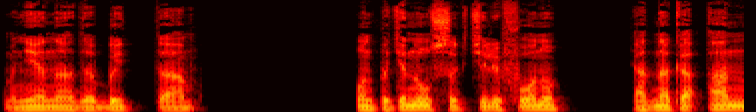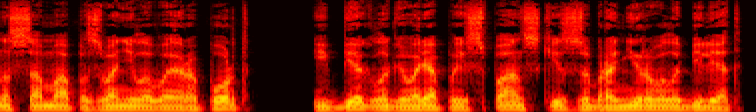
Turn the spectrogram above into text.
«Мне надо быть там». Он потянулся к телефону, однако Анна сама позвонила в аэропорт и, бегло говоря по-испански, забронировала билет.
